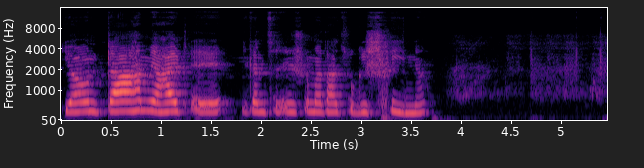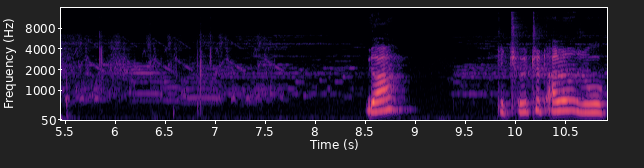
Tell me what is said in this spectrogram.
ja, und da haben wir halt äh, die ganze Zeit schon mal dazu geschrien, ne? Ja, getötet alle, so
